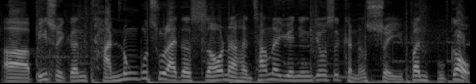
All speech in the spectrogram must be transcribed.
呃鼻水跟痰弄不出来的时候呢，很长的原因就是可能水分不够，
